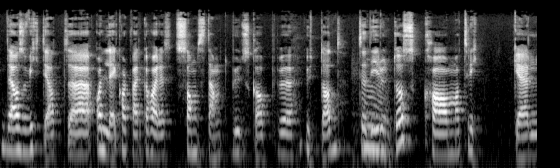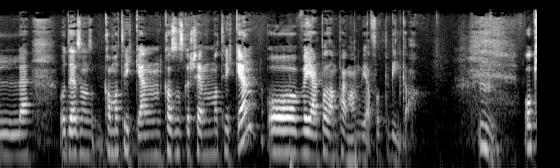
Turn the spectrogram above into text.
det er altså viktig at eh, alle i Kartverket har et samstemt budskap eh, utad til de rundt oss. Hva matrikkel og det som, hva, som skal skje med matrikken, og ved hjelp av de pengene vi har fått bevilga. Ok,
